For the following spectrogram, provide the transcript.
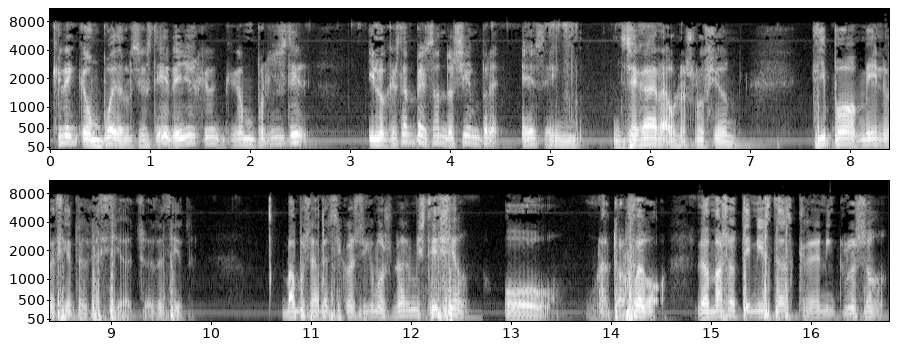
creen que aún pueden resistir, ellos creen que aún pueden resistir y lo que están pensando siempre es en llegar a una solución tipo 1918, es decir, vamos a ver si conseguimos un armisticio o un alto al fuego. Los más optimistas creen incluso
